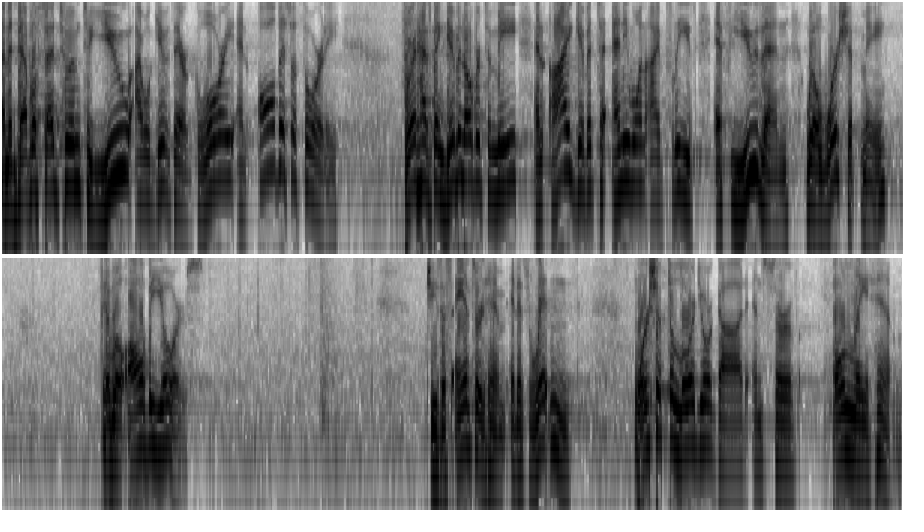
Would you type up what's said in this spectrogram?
And the devil said to him, To you I will give their glory and all this authority. For it has been given over to me, and I give it to anyone I please. If you then will worship me, it will all be yours. Jesus answered him, It is written, Worship the Lord your God and serve only him.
